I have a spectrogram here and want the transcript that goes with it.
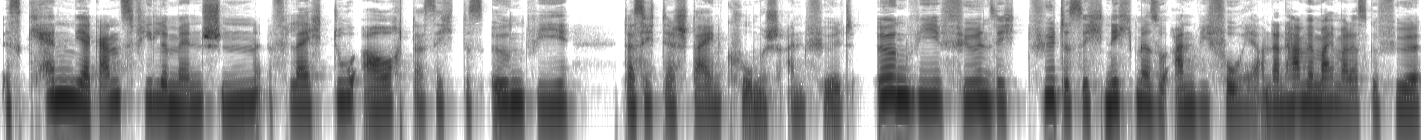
es kennen ja ganz viele Menschen, vielleicht du auch, dass sich das irgendwie dass sich der Stein komisch anfühlt. Irgendwie fühlen sich, fühlt es sich nicht mehr so an wie vorher. Und dann haben wir manchmal das Gefühl,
